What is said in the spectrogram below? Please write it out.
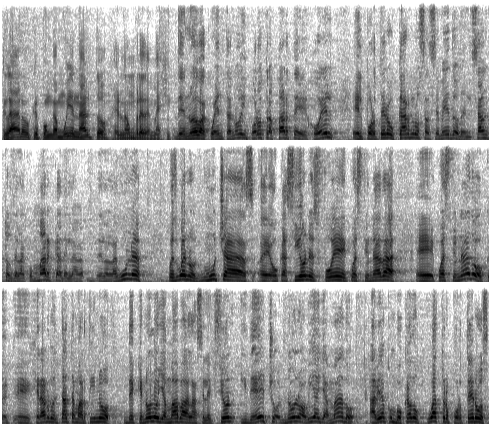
Claro, que ponga muy en alto el nombre de México. De nueva cuenta, ¿no? Y por otra parte, Joel, el portero Carlos Acevedo del Santos de la comarca de la, de la Laguna, pues bueno, muchas eh, ocasiones fue cuestionada, eh, cuestionado eh, Gerardo el Tata Martino de que no lo llamaba a la selección y de hecho no lo había llamado. Había convocado cuatro porteros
